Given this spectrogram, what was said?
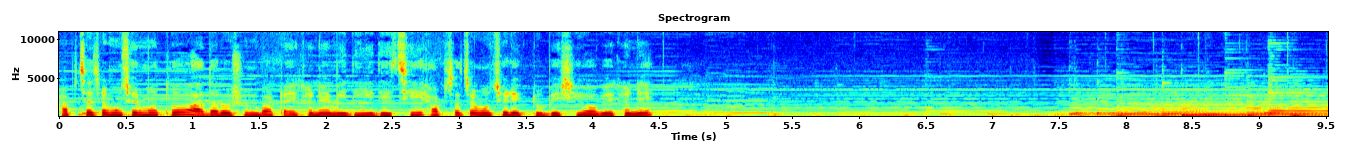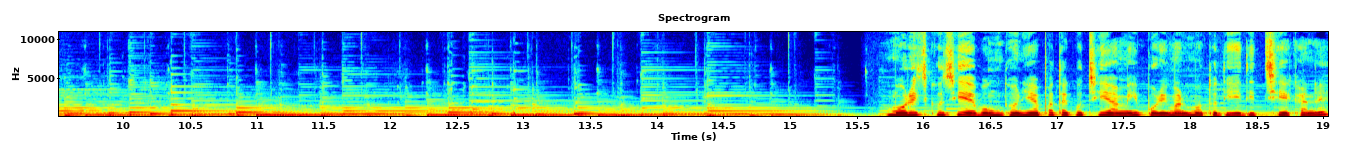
হাফ চা চামচের মতো আদা রসুন বাটা এখানে আমি দিয়ে দিচ্ছি। হাফ চা চামচের একটু বেশি হবে এখানে। মরিচ কুচি এবং ধনিয়া পাতা কুচি আমি পরিমাণ মতো দিয়ে দিচ্ছি এখানে।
